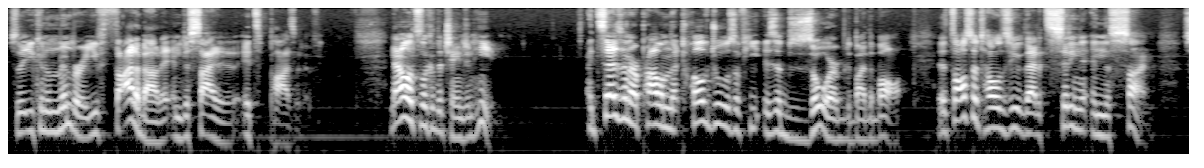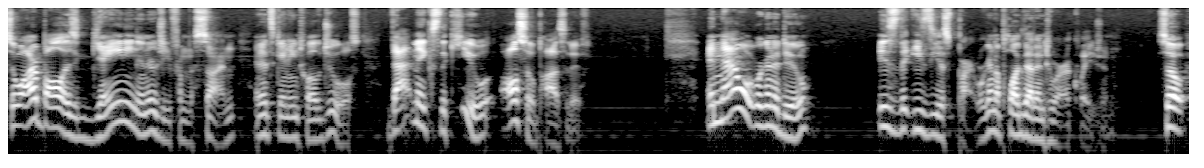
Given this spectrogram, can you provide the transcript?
so that you can remember you've thought about it and decided it's positive. Now let's look at the change in heat. It says in our problem that 12 joules of heat is absorbed by the ball. It also tells you that it's sitting in the sun. So our ball is gaining energy from the sun, and it's gaining 12 joules. That makes the Q also positive. And now what we're going to do is the easiest part. We're going to plug that into our equation. So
